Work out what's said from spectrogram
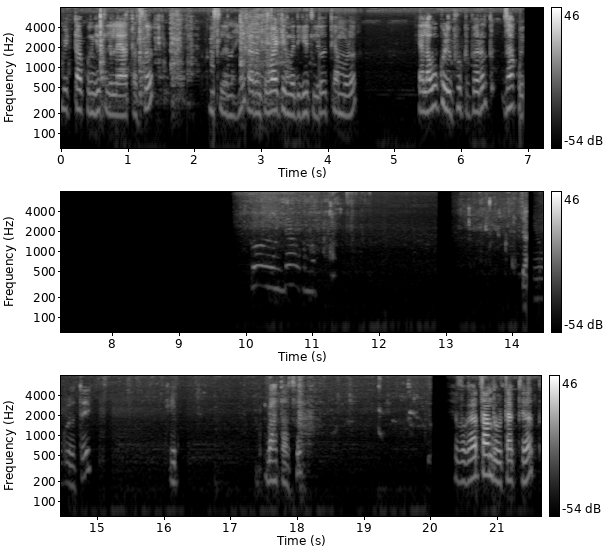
मीठ टाकून घेतलेलं आहे आताचं. मिसलं नाही कारण ते वाटीमध्ये घेतलं त्यामुळं याला उकळी फुटपर्यंत झाकू उकळतंय. हे भाताचं. हे बघा तांदूळ टाकतात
